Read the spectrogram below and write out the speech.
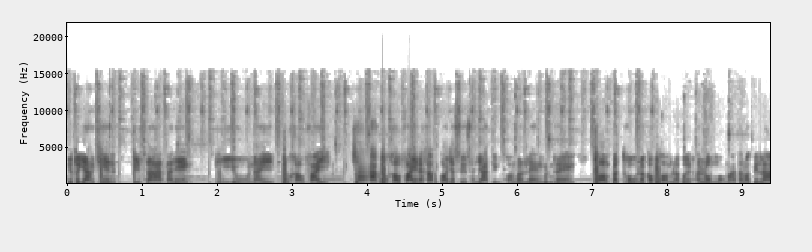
ยกตัวอย่างเช่นปีศาจตาแดงที่อยู่ในภูเขาไฟ ฉากภูเขาไฟนะครับ ก็จะสื่อสัญญาถึงความร้อนแรงรุนแรง พร้อมปะทุแล้วก็พร้อมระเบิดอารมณ์ออกมาตลอดเวลา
